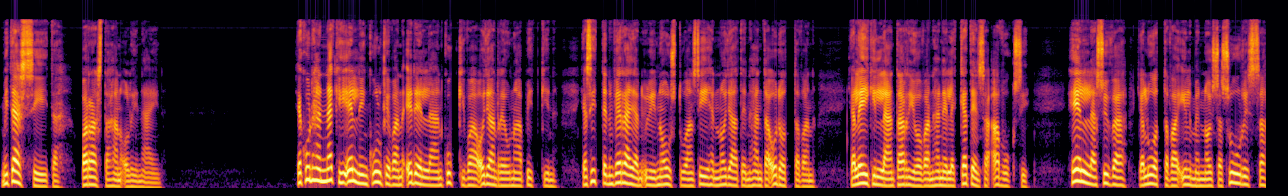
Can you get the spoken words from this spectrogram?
Mitäs siitä, parastahan oli näin. Ja kun hän näki Ellin kulkevan edellään kukkivaa ojanreunaa pitkin, ja sitten veräjän yli noustuaan siihen nojaten häntä odottavan, ja leikillään tarjoavan hänelle kätensä avuksi, hellä, syvä ja luottava ilme noissa suurissa,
